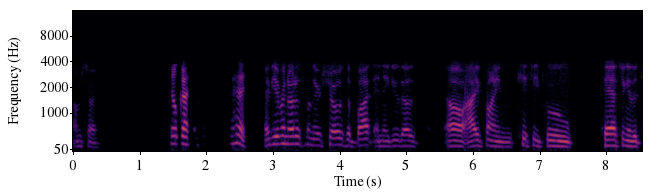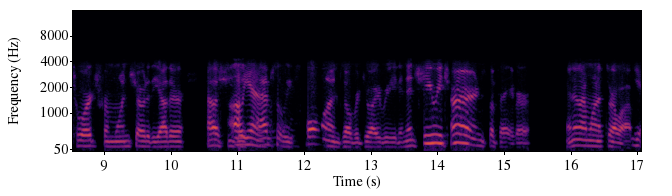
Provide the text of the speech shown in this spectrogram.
I'm sorry. No, go, go ahead. Have you ever noticed when there shows a butt and they do those? Oh, I find kissy poo passing of the torch from one show to the other. How she oh, just yeah. absolutely fawns over Joy Reid, and then she returns the favor, and then I want to throw up. Yeah.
